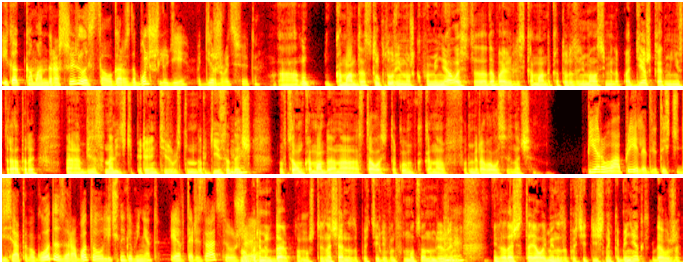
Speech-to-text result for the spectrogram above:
И как команда расширилась, стало гораздо больше людей поддерживать все это? А, ну, команда структура немножко поменялась. Тогда добавились команды, которые занималась именно поддержкой, администраторы, а, бизнес-аналитики переориентировались на другие задачи. Mm-hmm. Но в целом команда, она осталась такой, как она формировалась изначально. 1 апреля 2010 года заработал личный кабинет. И авторизация уже... Ну, примерно, да, потому что изначально запустили в информационном режиме, угу. и задача стояла именно запустить личный кабинет, когда уже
